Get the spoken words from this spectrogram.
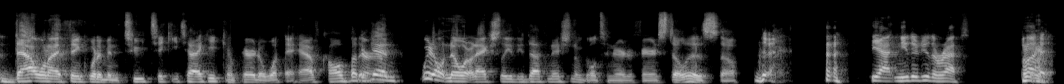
that one I think would have been too ticky tacky compared to what they have called. But Sure. again, we don't know what actually the definition of goaltender interference still is. So yeah, neither do the refs. But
